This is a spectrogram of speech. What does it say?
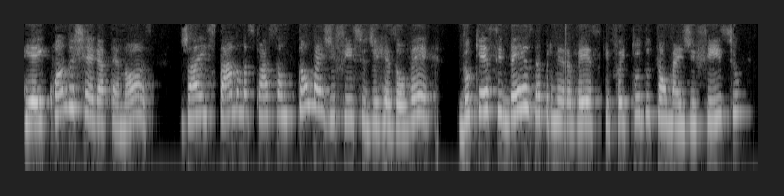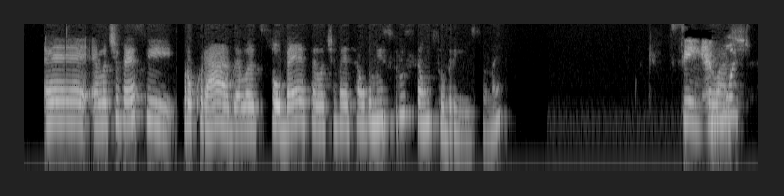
E aí, quando chega até nós, já está numa situação tão mais difícil de resolver do que se desde a primeira vez que foi tudo tão mais difícil, é, ela tivesse procurado, ela soubesse, ela tivesse alguma instrução sobre isso, né? Sim, é Eu muito. Acho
